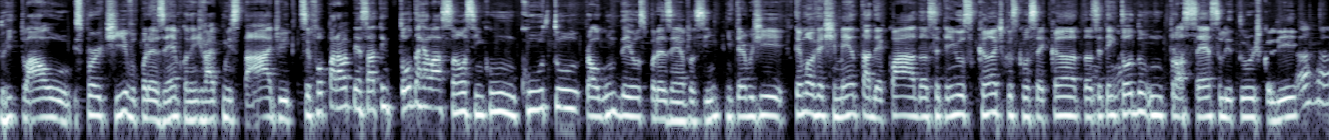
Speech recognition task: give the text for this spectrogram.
do ritual esportivo, por exemplo, quando a gente vai para um estádio. E se for parar pra pensar, tem toda a relação, assim, com um culto para algum deus, por exemplo, assim, em termos de ter uma vestimenta adequada, você tem os cânticos que você canta, uhum. você tem uhum. todo um processo litúrgico ali. Uhum.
